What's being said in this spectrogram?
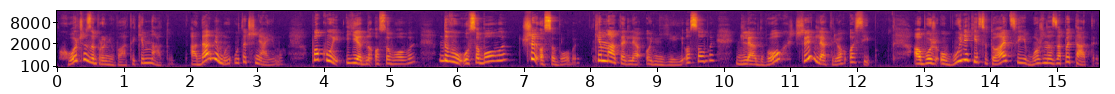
Хочу забронювати кімнату. А далі ми уточняємо: покуй єдноособовий, двуособовий чи особовий. Кімната для однієї особи, для двох чи для трьох осіб. Або ж у будь-якій ситуації можна запитати,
